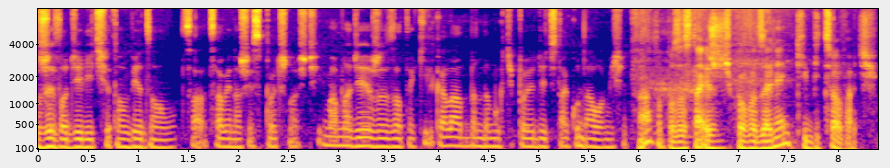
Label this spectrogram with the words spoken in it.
żywo dzielić się tą wiedzą ca- całej naszej społeczności. I mam nadzieję, że za te kilka lat będę mógł Ci powiedzieć, tak, udało mi się. No to pozostaje życzyć powodzenia i kibicować.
